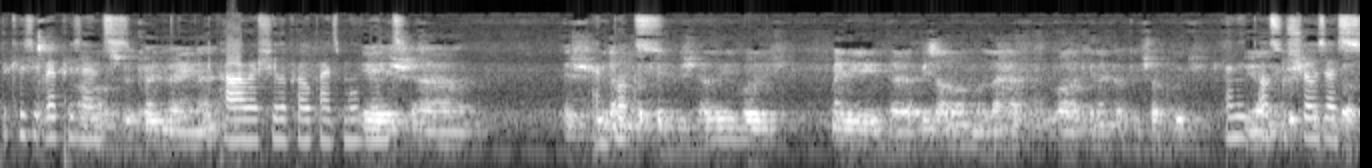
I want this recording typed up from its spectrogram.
Because it represents the power of Srila Prabhupada's movement. És, eh, és And books. képviseli, hogy mennyi bizalom lehet valakinek, aki csak úgy And it also shows us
